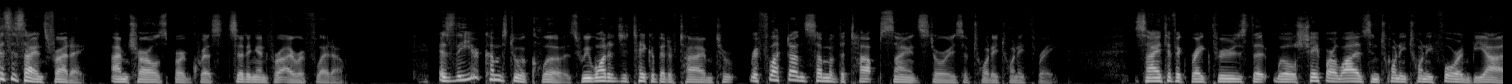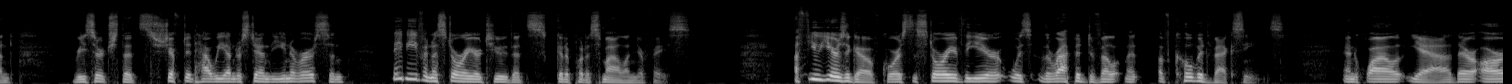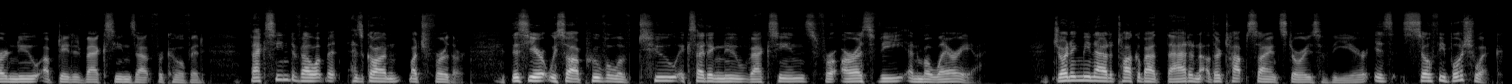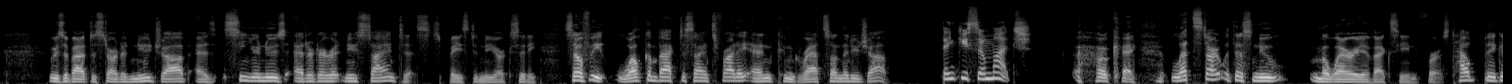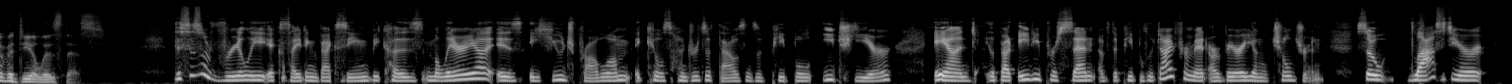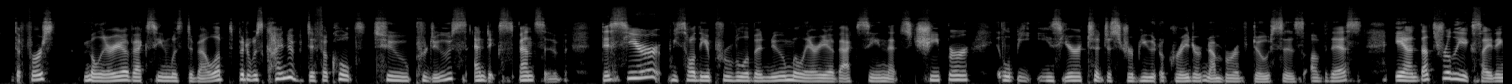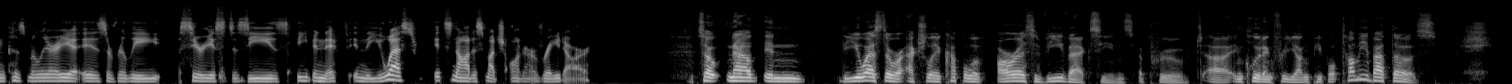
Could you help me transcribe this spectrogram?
This is Science Friday. I'm Charles Bergquist, sitting in for Ira Flatow. As the year comes to a close, we wanted to take a bit of time to reflect on some of the top science stories of 2023. Scientific breakthroughs that will shape our lives in 2024 and beyond, research that's shifted how we understand the universe, and maybe even a story or two that's going to put a smile on your face. A few years ago, of course, the story of the year was the rapid development of COVID vaccines. And while, yeah, there are new updated vaccines out for COVID, vaccine development has gone much further. This year, we saw approval of two exciting new vaccines for RSV and malaria. Joining me now to talk about that and other top science stories of the year is Sophie Bushwick, who's about to start a new job as senior news editor at New Scientist, based in New York City. Sophie, welcome back to Science Friday and congrats on the new job. Thank you so much. Okay, let's start with this new malaria vaccine first. How big of a deal is this? This is a really exciting vaccine because malaria is a huge problem. It kills hundreds of thousands of people each year, and about 80% of the people who die from it are very young children. So last year, the first malaria vaccine was developed, but it was kind of difficult to produce and expensive. This year, we saw the approval of a new malaria vaccine that's cheaper. It'll be easier to distribute a greater number of doses of this. And that's really exciting because malaria is a really serious disease, even if in the US, it's not as much on our radar. So now in the US, there were actually a couple of RSV vaccines approved, uh, including for young people. Tell me about those.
